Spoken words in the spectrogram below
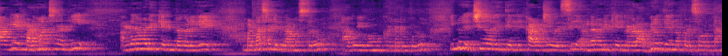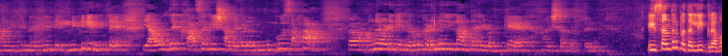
ಹಾಗೆ ಮಳಮಾಚಿನಲ್ಲಿ ಅಂಗನವಾಡಿ ಕೇಂದ್ರಗಳಿಗೆ ಮಳಮಾಸಹಳ್ಳಿ ಗ್ರಾಮಸ್ಥರು ಹಾಗೂ ಯುವ ಮುಖಂಡರುಗಳು ಇನ್ನೂ ಹೆಚ್ಚಿನ ರೀತಿಯಲ್ಲಿ ಕಾಳಜಿ ವಹಿಸಿ ಅಂಗನವಾಡಿ ಕೇಂದ್ರಗಳ ಅಭಿವೃದ್ಧಿಯನ್ನು ಪಡಿಸುವಂತಹ ನಿಟ್ಟಿನಲ್ಲಿ ನಿಟ್ಟಿ ನಿಟ್ಟಿಗೆ ನಿಂತರೆ ಯಾವುದೇ ಖಾಸಗಿ ಶಾಲೆಗಳಿಗೂ ಸಹ ಅಂಗನವಾಡಿ ಕೇಂದ್ರಗಳು ಕಡಿಮೆ ಇಲ್ಲ ಅಂತ ಹೇಳೋದಕ್ಕೆ ಇಷ್ಟಪಡ್ತೇನೆ. ಈ ಸಂದರ್ಭದಲ್ಲಿ ಗ್ರಾಮ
